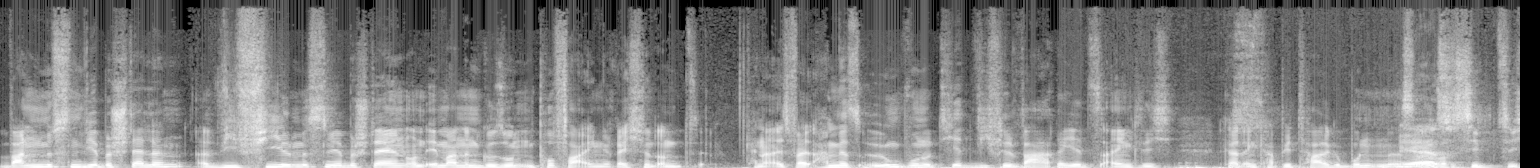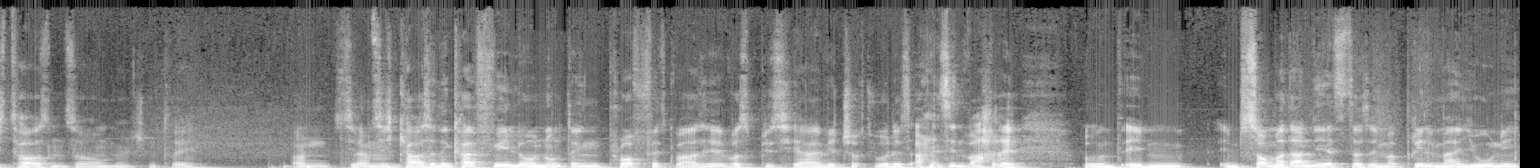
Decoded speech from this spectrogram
wann müssen wir bestellen, wie viel müssen wir bestellen und immer einen gesunden Puffer eingerechnet und keine Ahnung, haben wir es irgendwo notiert, wie viel Ware jetzt eigentlich gerade in Kapital gebunden ist? Ja, also 70.000 so den Dreh. Und 70k, ähm, also den KfW-Lohn und den Profit quasi, was bisher erwirtschaftet wurde, ist alles in Ware. Und eben im Sommer dann jetzt, also im April, Mai, Juni,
